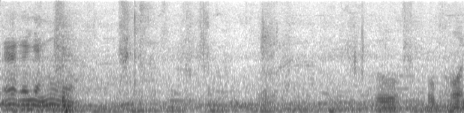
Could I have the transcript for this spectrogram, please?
แล้วก็อย่างนี้ดูโกพร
